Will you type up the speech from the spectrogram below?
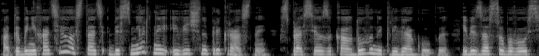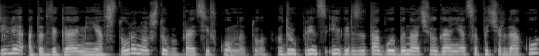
«А ты бы не хотела стать бессмертной и вечно прекрасной?» – спросил заколдованный, кривя губы, и без особого усилия отодвигая меня в сторону, чтобы пройти в комнату. Вдруг принц Игорь за тобой бы начал гоняться по чердаку,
